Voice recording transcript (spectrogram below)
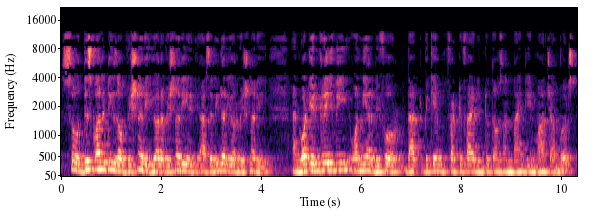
So this quality is of visionary. You are a visionary as a leader. You are a visionary. And what you encouraged me one year before, that became fructified in 2019 March onwards.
